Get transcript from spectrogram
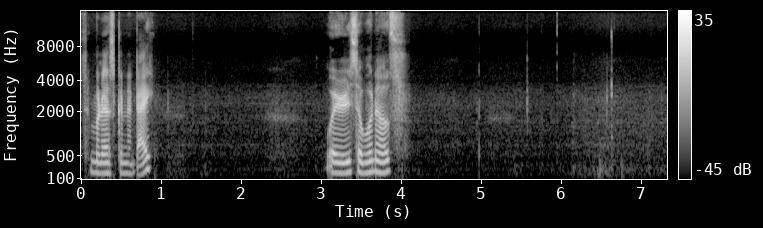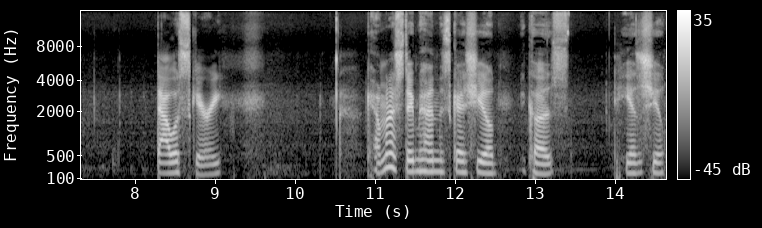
Someone else gonna die. Where is someone else? That was scary. Okay, I'm gonna stay behind this guy's shield because he has a shield.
